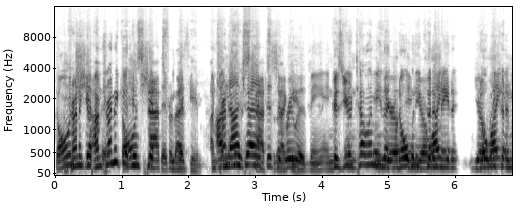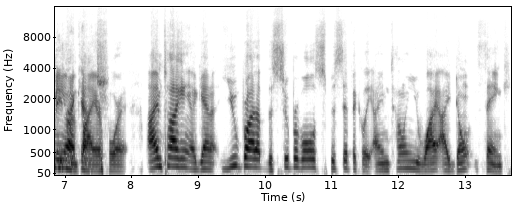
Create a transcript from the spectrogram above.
Don't I'm trying to get. I'm trying to get his stats for that game. I'm I'm trying not to get trying to disagree with me because you're telling me that nobody could have made it. Nobody could have made that catch. for it. I'm talking again. You brought up the Super Bowl specifically. I am telling you why I don't think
